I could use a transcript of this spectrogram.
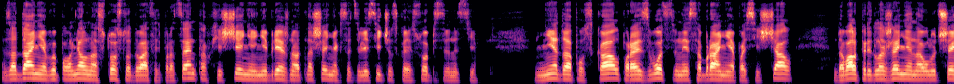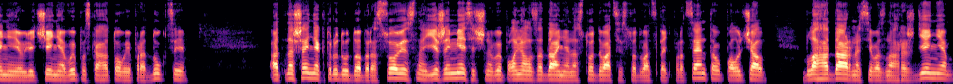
Задание выполнял на 100-120%. Хищение и небрежное отношение к социалистической собственности не допускал. Производственные собрания посещал. Давал предложения на улучшение и увеличение выпуска готовой продукции. Отношение к труду добросовестно. Ежемесячно выполнял задания на 120-125%. Получал благодарность и вознаграждение.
